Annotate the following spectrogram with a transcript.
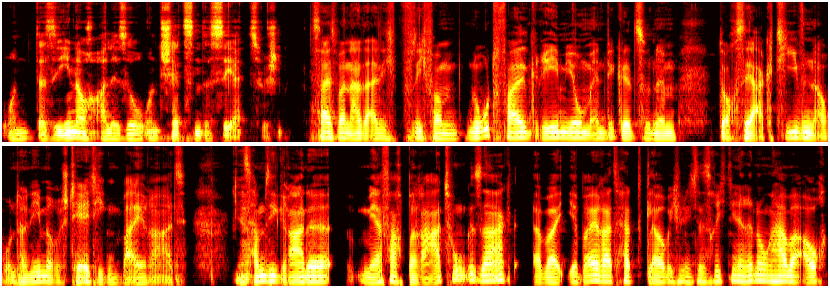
und da sehen auch alle so und schätzen das sehr inzwischen. Das heißt, man hat eigentlich sich vom Notfallgremium entwickelt zu einem doch sehr aktiven, auch unternehmerisch tätigen Beirat. Jetzt ja. haben Sie gerade mehrfach Beratung gesagt, aber Ihr Beirat hat, glaube ich, wenn ich das richtig in Erinnerung habe, auch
